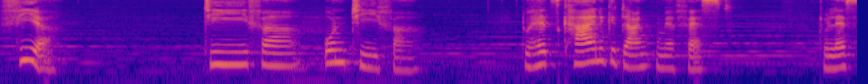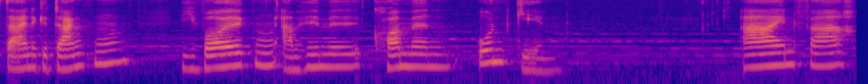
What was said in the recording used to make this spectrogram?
Vier. Tiefer und tiefer. Du hältst keine Gedanken mehr fest. Du lässt deine Gedanken wie Wolken am Himmel kommen und gehen. Einfach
